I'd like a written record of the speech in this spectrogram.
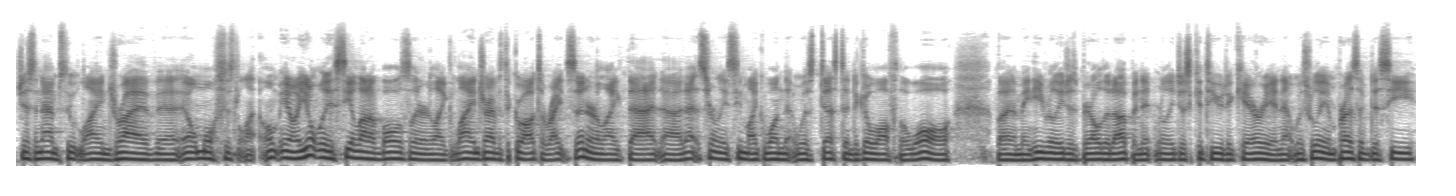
just an absolute line drive. Uh, almost just, you know, you don't really see a lot of balls that are like line drives that go out to right center like that. Uh, that certainly seemed like one that was destined to go off the wall. But I mean, he really just barreled it up and it really just continued to carry. And that was really impressive to see.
